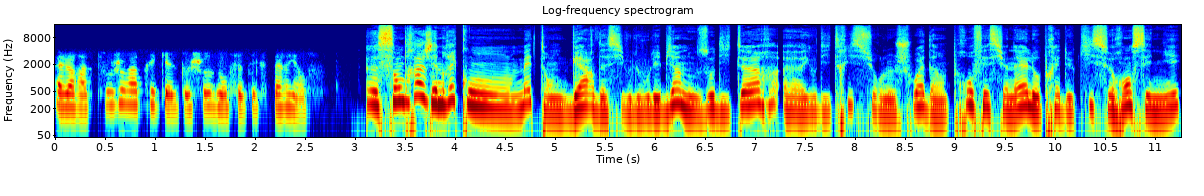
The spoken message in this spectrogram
elle aura toujours appris quelque chose dans cette expérience. Euh, Sandra, j'aimerais qu'on mette en garde, si vous le voulez bien, nos auditeurs euh, et auditrices sur le choix d'un professionnel auprès de qui se renseigner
